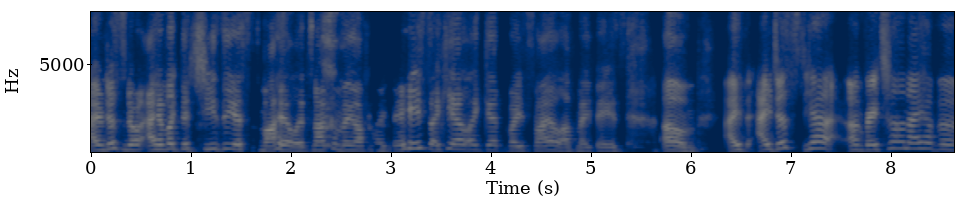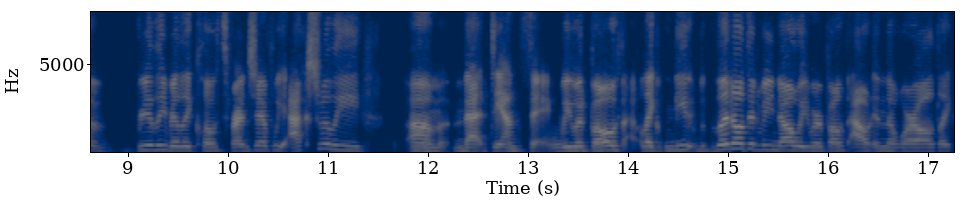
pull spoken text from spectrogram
I'm just no, I have like the cheesiest smile. It's not coming off my face. I can't like get my smile off my face. Um, I I just yeah, um, Rachel and I have a really really close friendship. We actually um met dancing. We would both like ne- little did we know we were both out in the world like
